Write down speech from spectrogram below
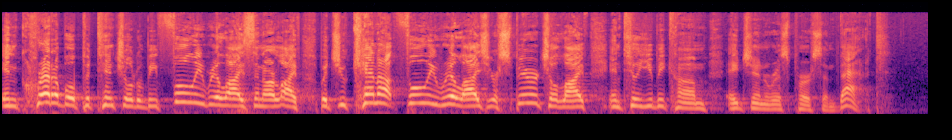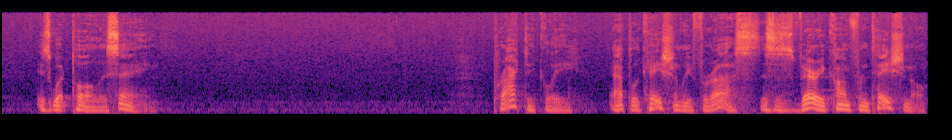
incredible potential to be fully realized in our life. But you cannot fully realize your spiritual life until you become a generous person. That is what Paul is saying. Practically, applicationally for us, this is very confrontational.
